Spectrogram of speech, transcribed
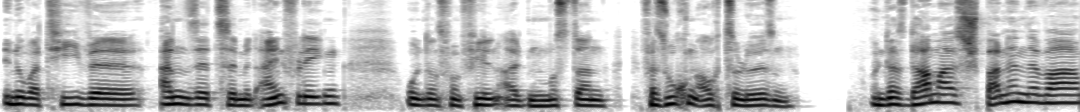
innovative Ansätze mit einpflegen und uns von vielen alten Mustern versuchen auch zu lösen. Und das damals Spannende war,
